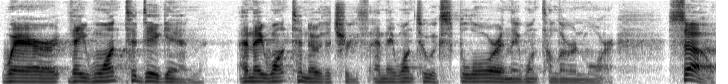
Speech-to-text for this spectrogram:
where they want to dig in and they want to know the truth and they want to explore and they want to learn more. So,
